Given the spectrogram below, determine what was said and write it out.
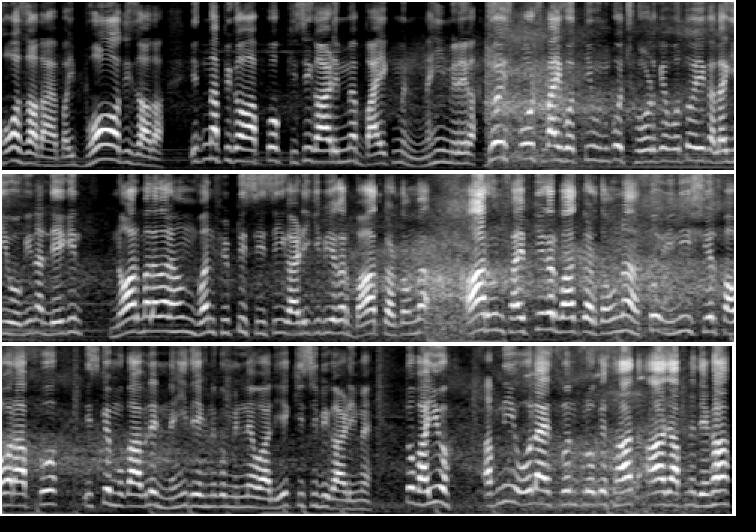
बहुत ज़्यादा है भाई, बहुत ही ज़्यादा। इतना पिकअप आपको किसी गाड़ी में बाइक में नहीं मिलेगा। जो स्पोर्ट्स बाइक होती है, उनको छोड़ के वो तो एक अलग ही होगी ना, लेकिन नॉर्मल अगर हम 150 सीसी गाड़ी की भी अगर बात करता हूँ, मैं आर वन फाइव की अगर बात करता हूँ ना तो इनिशियल पावर आपको इसके मुकाबले नहीं देखने को मिलने वाली है किसी भी गाड़ी में। तो भाइयों अपनी ओला एस वन प्रो के साथ आज आपने देखा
